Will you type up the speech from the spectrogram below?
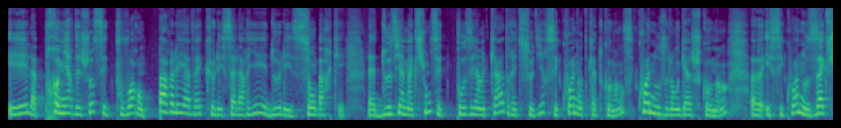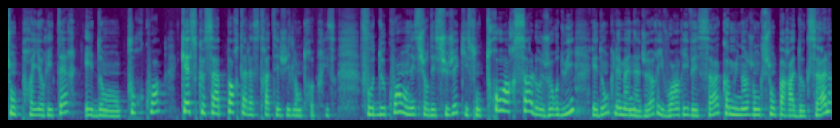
Et la première des choses, c'est de pouvoir en parler avec les salariés et de les embarquer. La deuxième action, c'est de poser un cadre et de se dire c'est quoi notre cadre commun, c'est quoi nos langages communs euh, et c'est quoi nos actions prioritaires et dans pourquoi, qu'est-ce que ça apporte à la stratégie de l'entreprise. Faute de quoi, on est sur des sujets qui sont trop hors sol aujourd'hui et donc les managers, ils voient arriver ça comme une injonction paradoxale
